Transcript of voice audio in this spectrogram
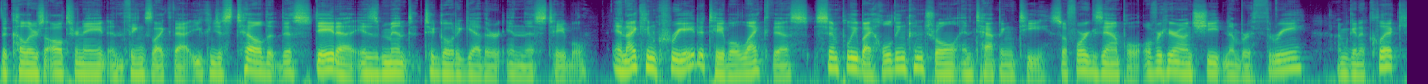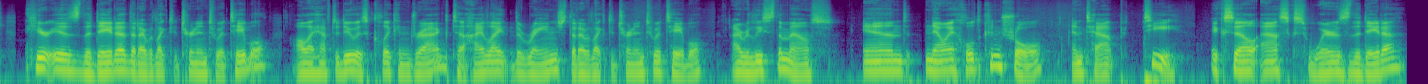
The colors alternate and things like that. You can just tell that this data is meant to go together in this table. And I can create a table like this simply by holding control and tapping T. So for example, over here on sheet number three, I'm going to click. Here is the data that I would like to turn into a table. All I have to do is click and drag to highlight the range that I would like to turn into a table. I release the mouse and now I hold control and tap T. Excel asks where's the data?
